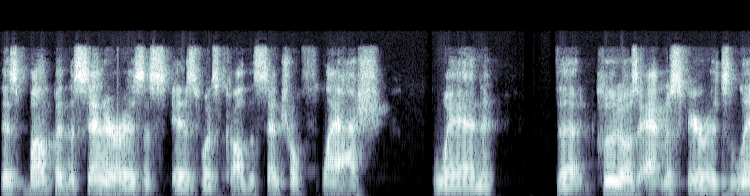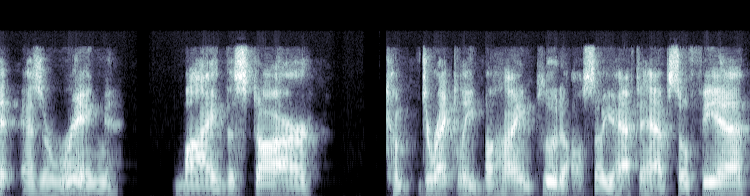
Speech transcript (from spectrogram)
this bump in the center is, is what's called the central flash when the Pluto's atmosphere is lit as a ring by the star directly behind Pluto. So you have to have SOFIA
